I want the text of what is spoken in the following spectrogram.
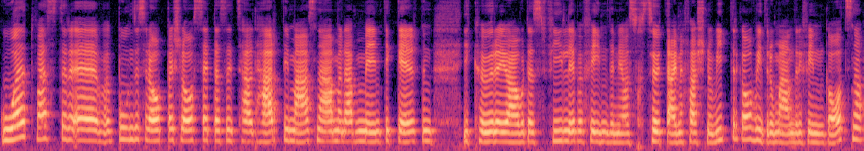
gut, was der äh, Bundesrat beschlossen hat, dass jetzt halt harte Maßnahmen ab Montag gelten. Ich höre ja auch, dass viele eben finden, ja, es sollte eigentlich fast noch weitergehen, wiederum andere finden, geht es noch.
